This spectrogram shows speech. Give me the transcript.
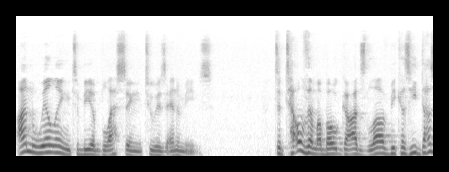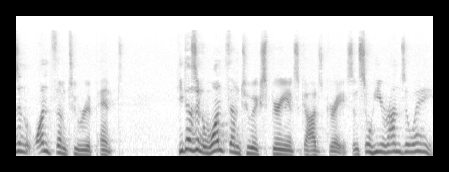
unwilling to be a blessing to his enemies, to tell them about God's love because he doesn't want them to repent. He doesn't want them to experience God's grace, and so he runs away.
